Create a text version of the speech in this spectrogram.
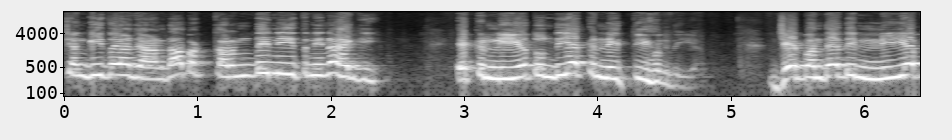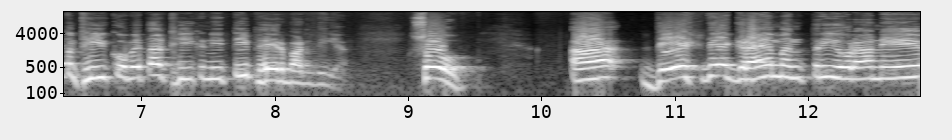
ਚੰਗੀ ਤਰ੍ਹਾਂ ਜਾਣਦਾ ਪਰ ਕਰਨ ਦੀ ਨੀਤ ਨਹੀਂ ਨਾ ਹੈਗੀ। ਇੱਕ ਨੀਅਤ ਹੁੰਦੀ ਹੈ ਇੱਕ ਨੀਤੀ ਹੁੰਦੀ ਹੈ। ਜੇ ਬੰਦੇ ਦੀ ਨੀਅਤ ਠੀਕ ਹੋਵੇ ਤਾਂ ਠੀਕ ਨੀਤੀ ਫੇਰ ਬਣਦੀ ਆ ਸੋ ਅ, ਦੇਸ਼ ਦੇ ਗ੍ਰਹਿ ਮੰਤਰੀ ਹੋਰਾਂ ਨੇ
